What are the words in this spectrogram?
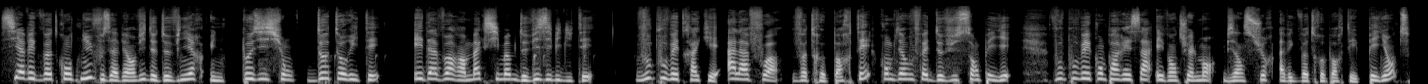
Si avec votre contenu, vous avez envie de devenir une position d'autorité et d'avoir un maximum de visibilité, vous pouvez traquer à la fois votre portée, combien vous faites de vues sans payer. Vous pouvez comparer ça éventuellement, bien sûr, avec votre portée payante,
